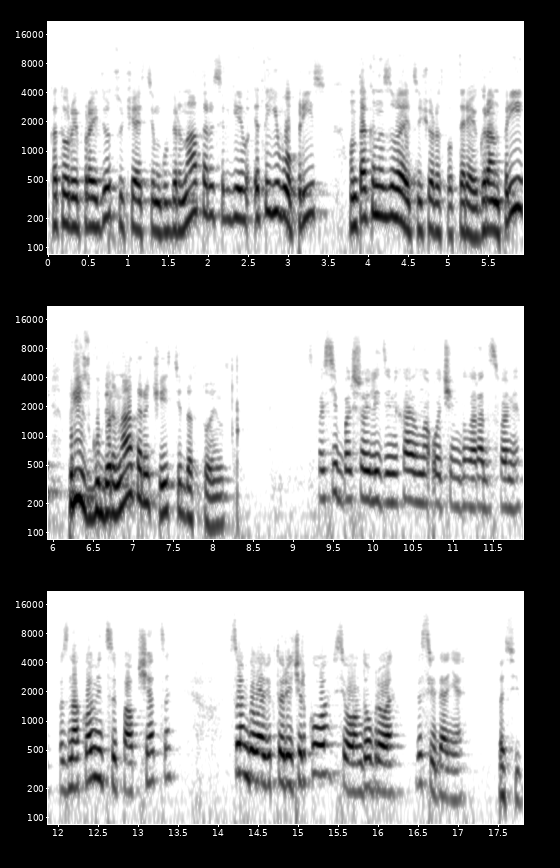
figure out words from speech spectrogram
который пройдет с участием губернатора Сергея. Это его приз. Он так и называется, еще раз повторяю, гран-при, приз губернатора чести и достоинства. Спасибо большое, Лидия Михайловна. Очень была рада с вами познакомиться, пообщаться. С вами была Виктория Черкова. Всего вам доброго. До свидания. Спасибо.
